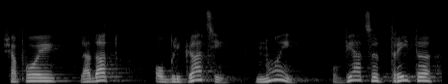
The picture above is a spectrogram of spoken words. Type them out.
și apoi le-a dat obligații noi, o viață trăită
